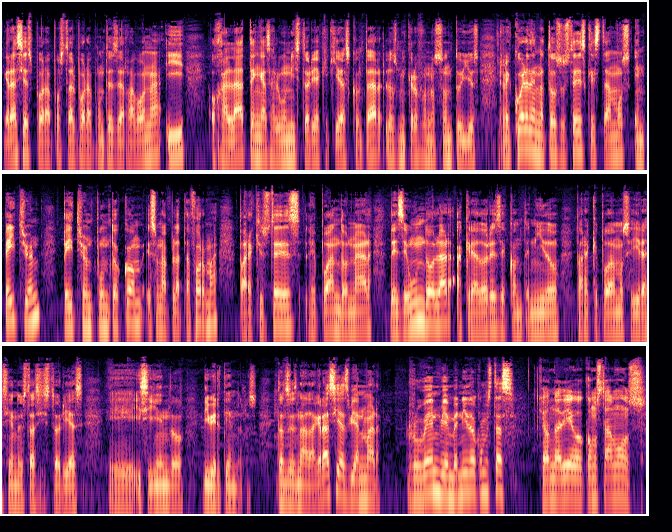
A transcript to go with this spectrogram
Gracias por apostar por Apuntes de Rabona. Y ojalá tengas alguna historia que quieras contar. Los micrófonos son tuyos. Recuerden a todos ustedes que estamos en Patreon. Patreon.com es una plataforma para que ustedes le puedan donar desde un dólar a creadores de contenido para que podamos seguir haciendo estas historias eh, y siguiendo divirtiéndonos. Entonces nada, gracias Bianmar. Rubén, bienvenido, ¿cómo estás? ¿Qué onda, Diego? ¿Cómo estamos?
